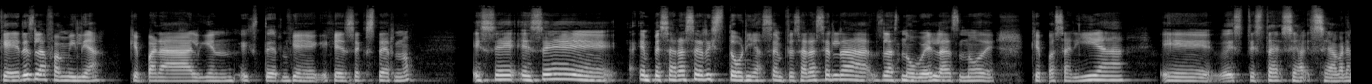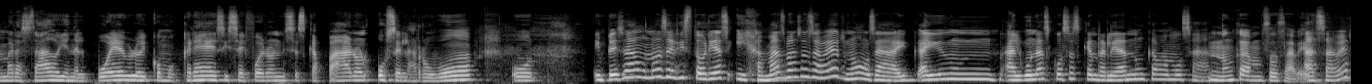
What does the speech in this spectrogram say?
que eres la familia que para alguien Externo. que, que es externo, ese, ese empezar a hacer historias, empezar a hacer la- las novelas, ¿no? De qué pasaría, eh, este está, se, se habrá embarazado y en el pueblo, y cómo crees, y se fueron y se escaparon, o se la robó, o empieza uno a hacer historias y jamás vas a saber, ¿no? O sea, hay, hay un- algunas cosas que en realidad nunca vamos a, Nunca vamos a saber. a saber.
